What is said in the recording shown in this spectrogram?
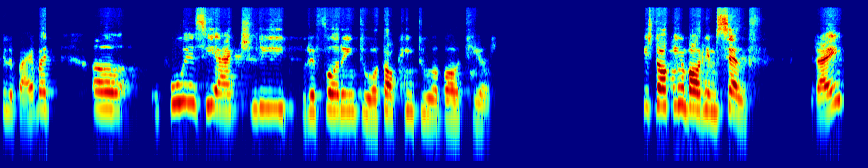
Philippi, but uh, who is he actually referring to or talking to about here? He's talking about himself, right?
